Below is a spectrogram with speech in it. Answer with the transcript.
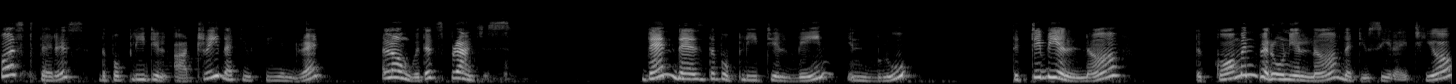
First there is the popliteal artery that you see in red along with its branches. Then there's the popliteal vein in blue, the tibial nerve, the common peroneal nerve that you see right here,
